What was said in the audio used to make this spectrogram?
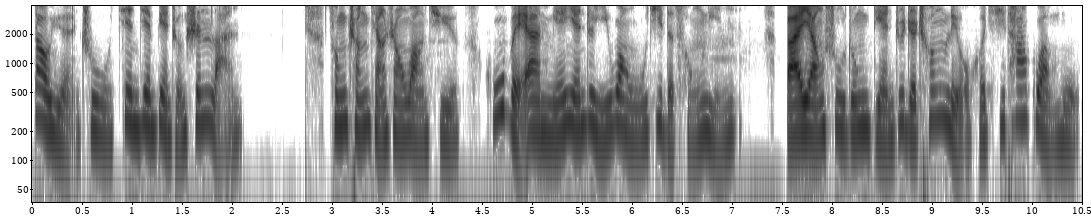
到远处渐渐变成深蓝。从城墙上望去，湖北岸绵延着一望无际的丛林，白杨树中点缀着柾柳和其他灌木，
